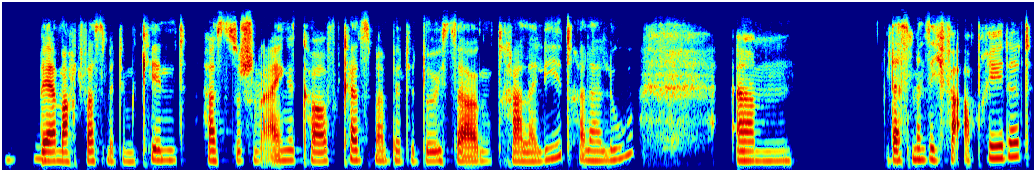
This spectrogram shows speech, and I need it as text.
Mhm. Wer macht was mit dem Kind? Hast du schon eingekauft? Kannst du mal bitte durchsagen, tralali, tralalu. Ähm, dass man sich verabredet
